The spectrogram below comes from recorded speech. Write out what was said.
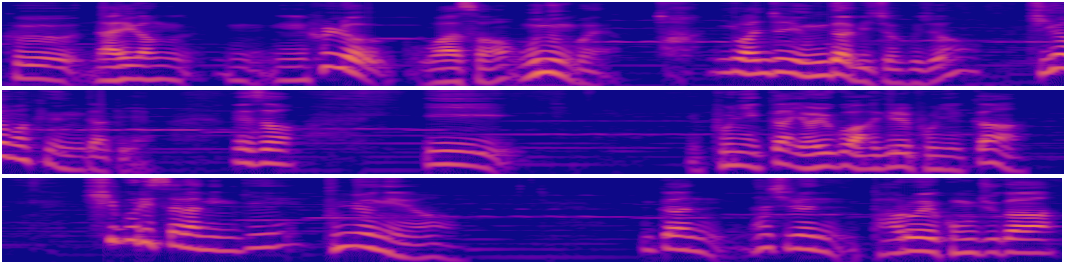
그 나일강이 흘러와서 우는 거예요. 참, 이게 완전히 응답이죠, 그죠? 기가 막힌 응답이에요. 그래서 이 보니까 열고 아기를 보니까 히브리 사람인 게 분명해요. 그러니까 사실은 바로의 공주가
